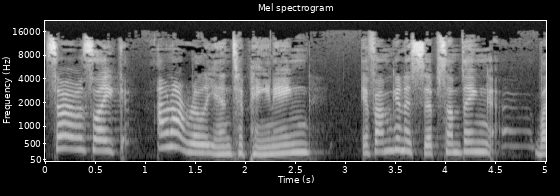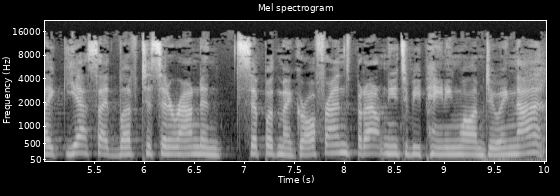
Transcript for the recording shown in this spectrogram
So I was like, I'm not really into painting. If I'm going to sip something, like, yes, I'd love to sit around and sip with my girlfriends, but I don't need to be painting while I'm doing that.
